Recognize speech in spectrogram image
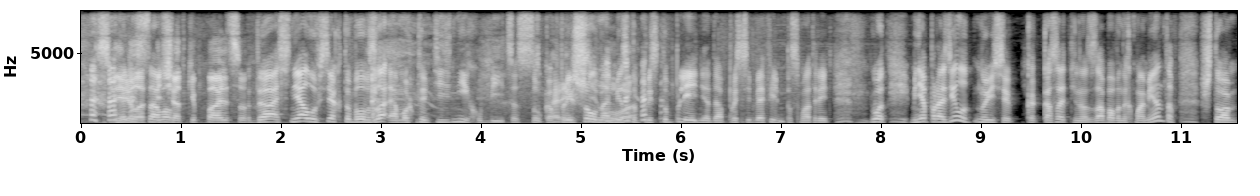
Сверил отпечатки пальцев. Да, снял у всех, кто был в зале. А может, кто-нибудь из них убийца, сука, Скорее пришел на место преступления, да, про себя фильм посмотреть. Вот, меня поразило, ну, если как касательно забавных моментов, что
